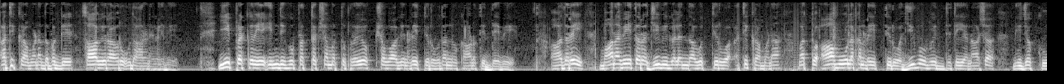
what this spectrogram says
ಅತಿಕ್ರಮಣದ ಬಗ್ಗೆ ಸಾವಿರಾರು ಉದಾಹರಣೆಗಳಿವೆ. ಈ ಪ್ರಕ್ರಿಯೆ ಇಂದಿಗೂ ಪ್ರತ್ಯಕ್ಷ ಮತ್ತು ಪ್ರಯೋಕ್ಷವಾಗಿ ನಡೆಯುತ್ತಿರುವುದನ್ನು ಕಾಣುತ್ತಿದ್ದೇವೆ. ಆದರೆ ಮಾನವೇತರ ಜೀವಿಗಳಿಂದಾಗುತ್ತಿರುವ ಅತಿಕ್ರಮಣ ಮತ್ತು ಆ ಮೂಲಕ ನಡೆಯುತ್ತಿರುವ ಜೀವವೈದ್ಯತೆಯ ನಾಶ ನಿಜಕ್ಕೂ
